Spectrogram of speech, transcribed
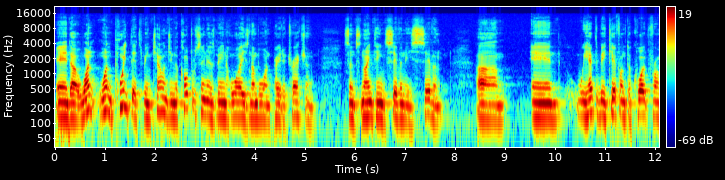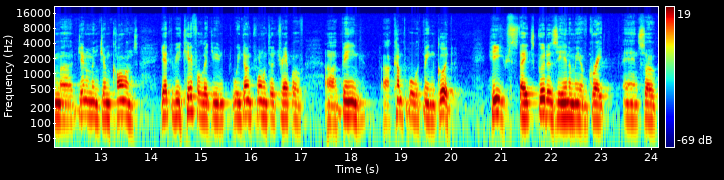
And uh, one, one point that's been challenging, the Cultural Centre has been Hawaii's number one paid attraction since 1977. Um, and we have to be careful, and to quote from uh, gentleman Jim Collins, you have to be careful that you, we don't fall into the trap of uh, being uh, comfortable with being good. He states, good is the enemy of great. And so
